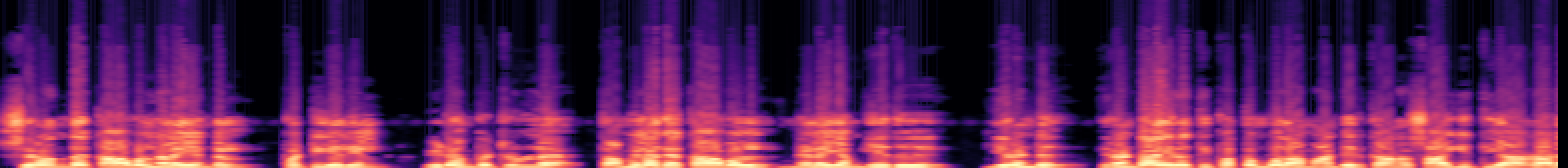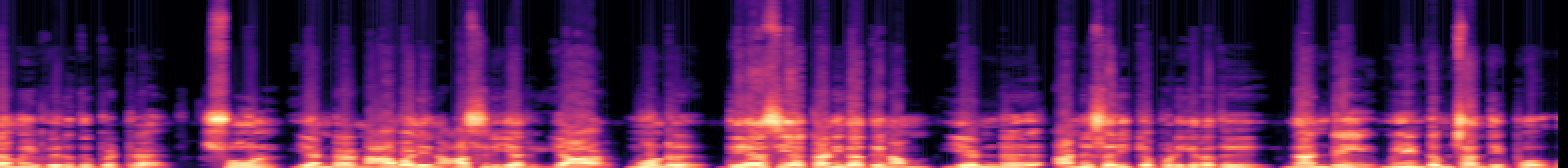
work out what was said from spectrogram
சிறந்த காவல் நிலையங்கள் பட்டியலில் இடம்பெற்றுள்ள தமிழக காவல் நிலையம் எது? இரண்டு இரண்டாயிரத்தி பத்தொன்பதாம் ஆண்டிற்கான சாகித்ய அகாடமி விருது பெற்ற சூல் என்ற நாவலின் ஆசிரியர் யார்? மூன்று தேசிய கணித தினம் என்று அனுசரிக்கப்படுகிறது. நன்றி மீண்டும் சந்திப்போம்.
